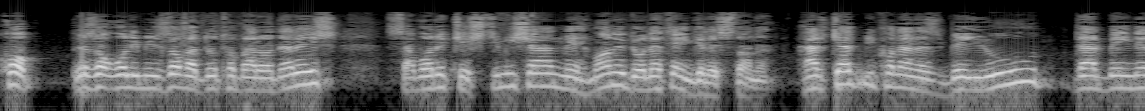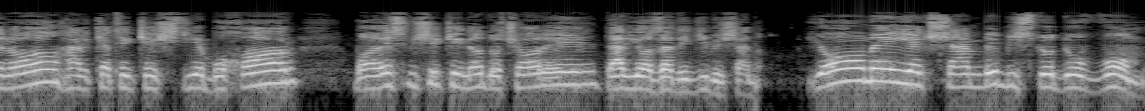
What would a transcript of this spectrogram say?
خب رضا قلی میرزا و دو تا برادرش سوار کشتی میشن مهمان دولت انگلستانه حرکت می‌کنن از بیروت در بین راه حرکت کشتی بخار باعث میشه که اینا دچار دریازدگی بشن. یوم یک شنبه بیست و دوم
